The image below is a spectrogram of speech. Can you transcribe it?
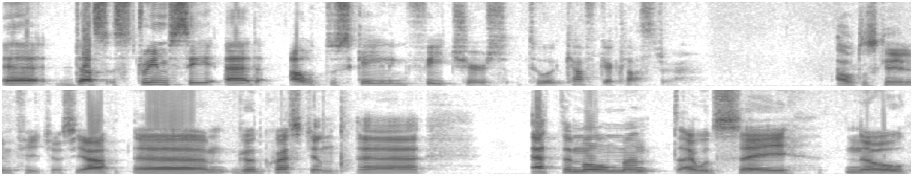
Uh, does Strimzi add auto-scaling features to a Kafka cluster? Auto-scaling features, yeah. Um, good question. Uh, at the moment, I would say no.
